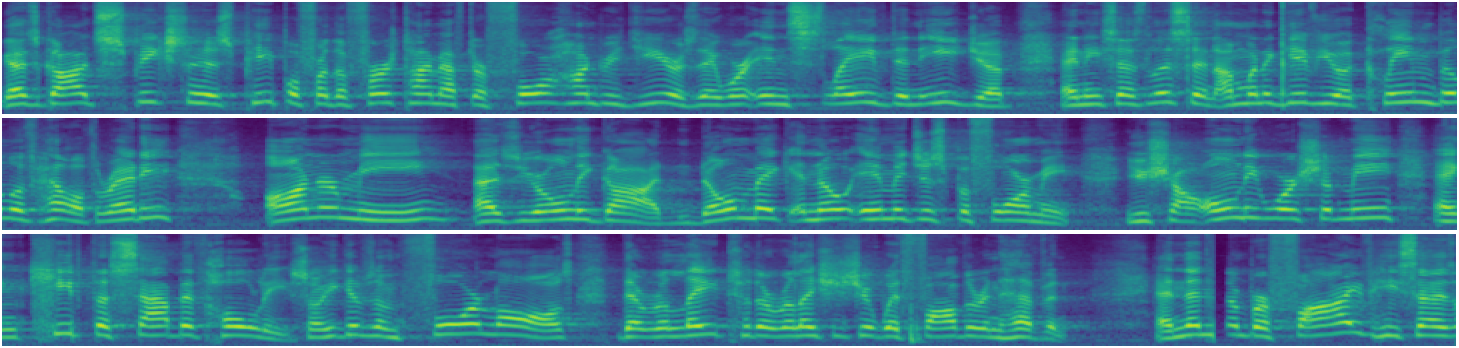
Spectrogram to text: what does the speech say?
As God speaks to his people for the first time after 400 years, they were enslaved in Egypt, and he says, Listen, I'm going to give you a clean bill of health. Ready? Honor me as your only God. Don't make no images before me. You shall only worship me and keep the Sabbath holy. So he gives them four laws that relate to the relationship with Father in heaven. And then number five, he says,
